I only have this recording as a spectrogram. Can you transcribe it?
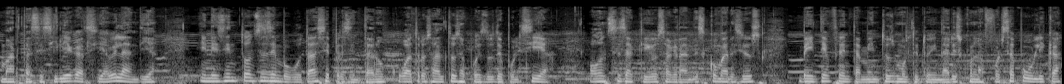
Marta Cecilia García Velandia, en ese entonces en Bogotá se presentaron cuatro asaltos a puestos de policía, 11 saqueos a grandes comercios, 20 enfrentamientos multitudinarios con la fuerza pública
